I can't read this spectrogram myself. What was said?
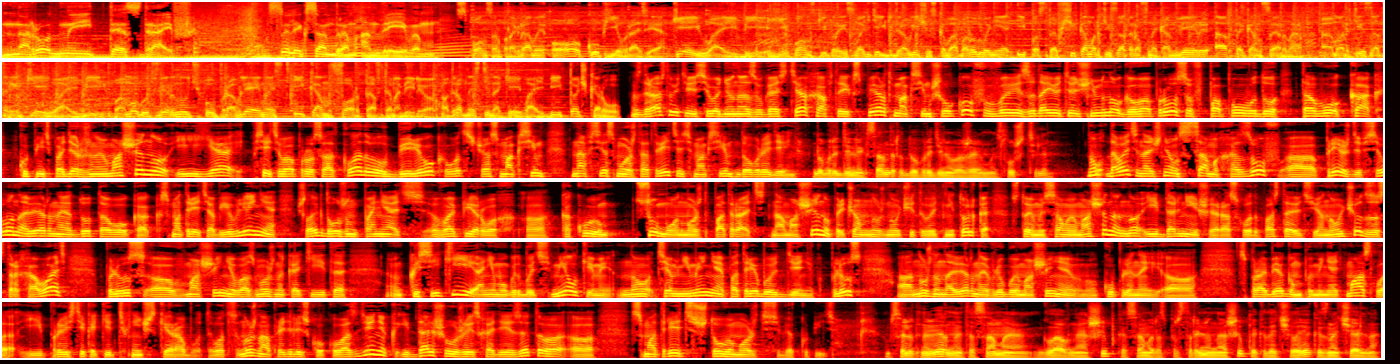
Народный тест-драйв с Александром Андреевым. Спонсор программы ООО «Куб Евразия». KYB. Японский производитель гидравлического оборудования и поставщик амортизаторов на конвейеры автоконцерна. Амортизаторы KYB помогут вернуть управляемость и комфорт автомобилю. Подробности на kyb.ru. Здравствуйте. Сегодня у нас в гостях автоэксперт Максим Шелков. Вы задаете очень много вопросов по поводу того, как купить подержанную машину, и я все эти вопросы откладывал, берег. Вот сейчас Максим на все сможет ответить. Максим, добрый день. Добрый день, Александр. Добрый день, уважаемые слушатели. Ну, давайте начнем с самых азов. А, прежде всего, наверное, до того, как смотреть объявление, человек должен понять, во-первых, а, какую сумму он может потратить на машину, причем нужно учитывать не только стоимость самой машины, но и дальнейшие расходы, поставить ее на учет, застраховать, плюс э, в машине, возможно, какие-то э, косяки, они могут быть мелкими, но тем не менее потребуют денег. Плюс э, нужно, наверное, в любой машине, купленной с пробегом, поменять масло и провести какие-то технические работы. Вот нужно определить, сколько у вас денег, и дальше уже, исходя из этого, смотреть, что вы можете себе купить. Абсолютно верно. Это самая главная ошибка, самая распространенная ошибка, когда человек изначально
